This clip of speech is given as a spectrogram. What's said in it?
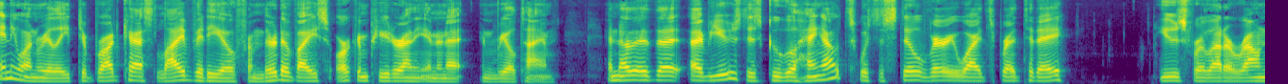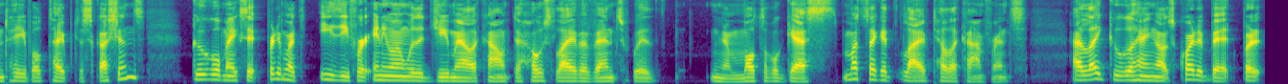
anyone really to broadcast live video from their device or computer on the internet in real time. Another that I've used is Google Hangouts, which is still very widespread today, used for a lot of roundtable type discussions. Google makes it pretty much easy for anyone with a Gmail account to host live events with you know multiple guests, much like a live teleconference. I like Google Hangouts quite a bit, but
